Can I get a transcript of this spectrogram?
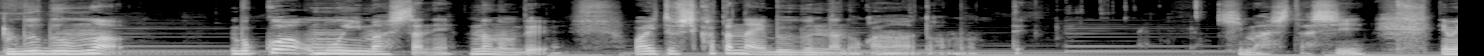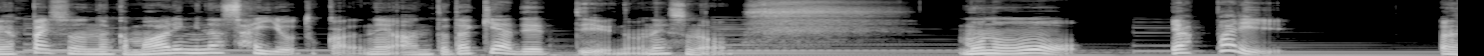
部分は僕は思いましたね。なので、割と仕方ない部分なのかなとは思って。きましたし、でもやっぱりそのなんか周り見なさいよとかね、あんただけやでっていうのをね、その、ものを、やっぱり、うん、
